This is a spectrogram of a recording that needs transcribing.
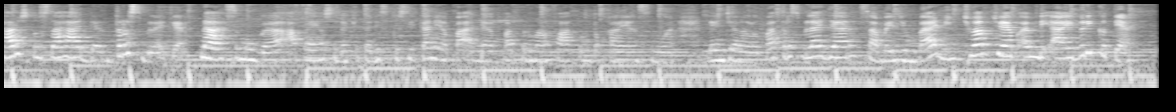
harus usaha dan terus belajar. Nah, semoga apa yang sudah kita diskusikan ya Pak dapat bermanfaat untuk kalian semua. Dan jangan lupa terus belajar. Sampai jumpa di cuap-cuap MDI berikutnya.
